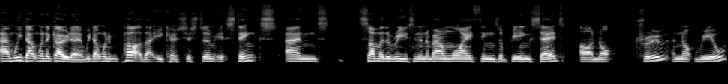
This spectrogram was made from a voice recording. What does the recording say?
and we don't want to go there. We don't want to be part of that ecosystem. It stinks. And some of the reasoning around why things are being said are not true and not real.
